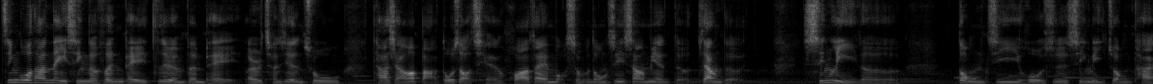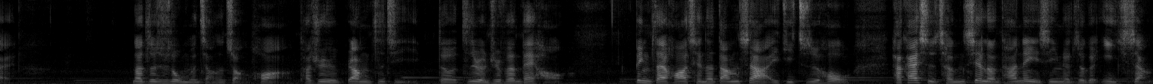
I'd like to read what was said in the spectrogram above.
经过他内心的分配，资源分配而呈现出他想要把多少钱花在某什么东西上面的这样的心理的。动机或者是心理状态，那这就是我们讲的转化。他去让自己的资源去分配好，并在花钱的当下以及之后，他开始呈现了他内心的这个意向，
